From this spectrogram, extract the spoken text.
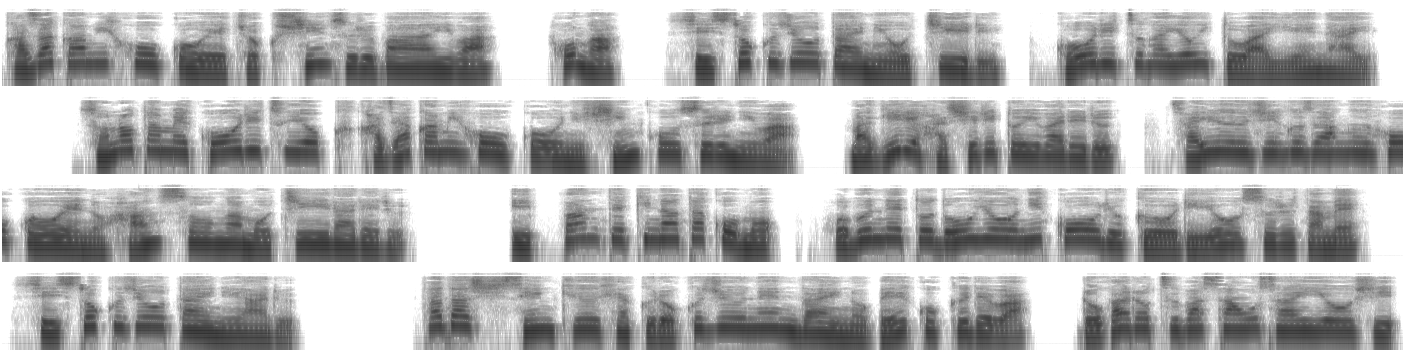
風上方向へ直進する場合は、帆が失速状態に陥り、効率が良いとは言えない。そのため効率よく風上方向に進行するには、紛れ走りと言われる左右ジグザグ方向への搬送が用いられる。一般的なタコも、小舟と同様に効力を利用するため、失速状態にある。ただし1960年代の米国では、ロガロ翼を採用し、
